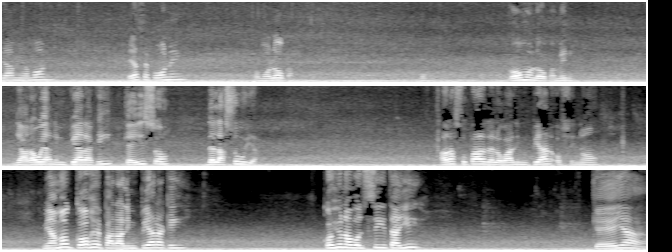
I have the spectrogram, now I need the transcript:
Ya, mi amor. Ella se pone como loca. Como loca, miren. Y ahora voy a limpiar aquí, que hizo de la suya. Ahora su padre lo va a limpiar o si no. Mi amor, coge para limpiar aquí. Coge una bolsita allí. Que ella...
